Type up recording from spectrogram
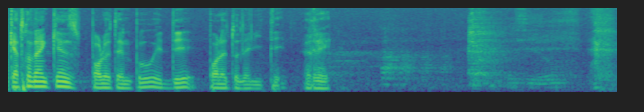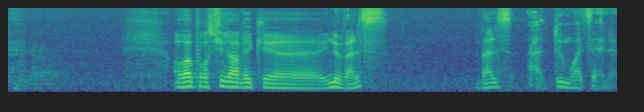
95 pour le tempo et D pour la tonalité. Ré. On va poursuivre avec euh, une valse. Valse à demoiselles.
